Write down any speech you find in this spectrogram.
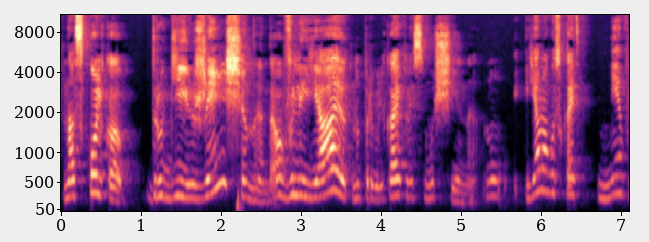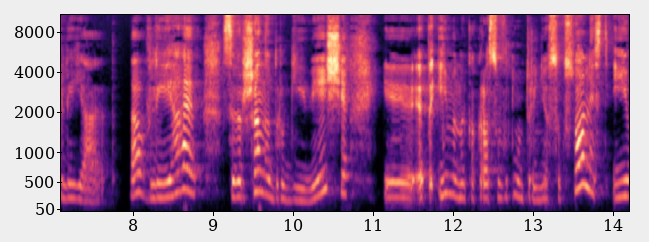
насколько другие женщины да, влияют на привлекательность мужчины? Ну, я могу сказать, не влияет. Да, влияет совершенно другие вещи, и это именно как раз внутренняя сексуальность и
